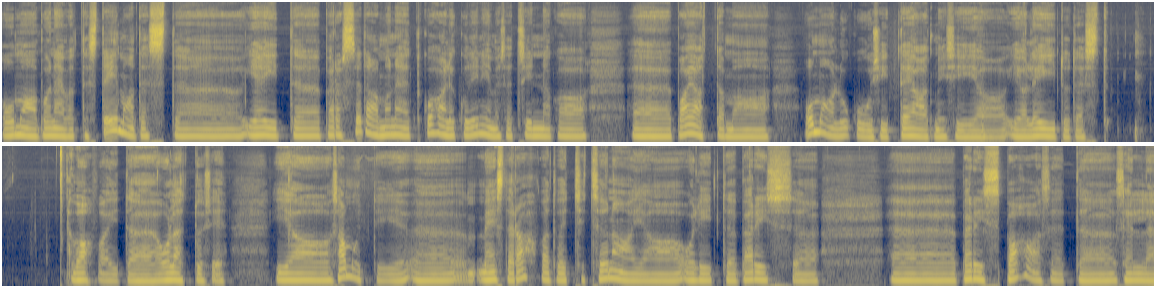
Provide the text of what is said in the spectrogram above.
oma põnevatest teemadest, äh, jäid äh, pärast seda mõned kohalikud inimesed sinna ka pajatama oma lugusid, teadmisi ja, ja leidudest vahvaid oletusi. ja samuti meesterahvad võtsid sõna ja olid päris äh, Äh, päris pahased äh, selle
